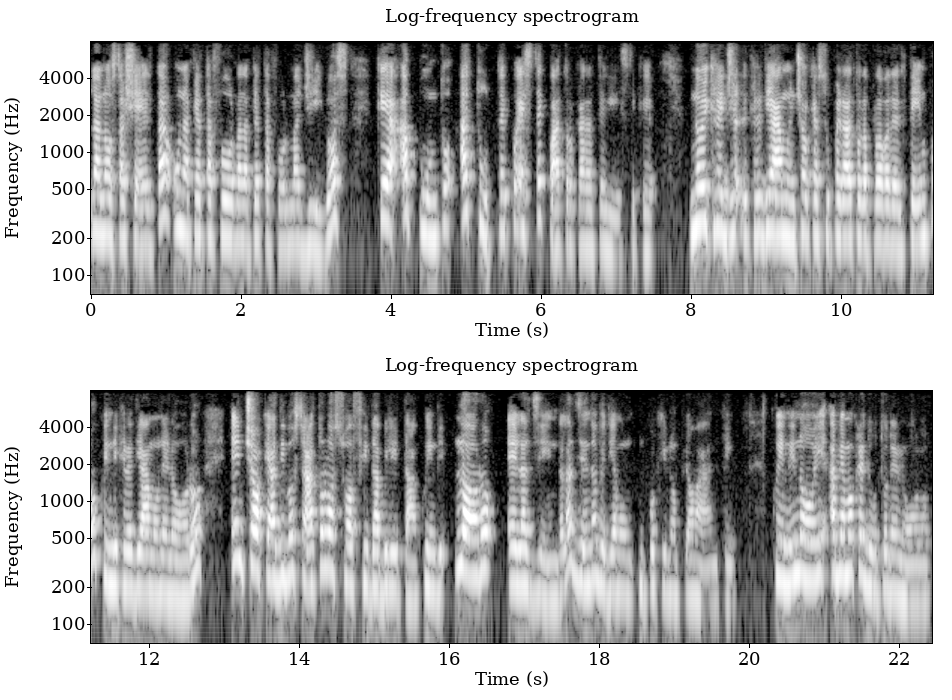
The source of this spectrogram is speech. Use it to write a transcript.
la nostra scelta, una piattaforma, la piattaforma Gigos, che appunto ha tutte queste quattro caratteristiche. Noi crediamo in ciò che ha superato la prova del tempo, quindi crediamo nell'oro, e in ciò che ha dimostrato la sua affidabilità, quindi l'oro è l'azienda. L'azienda vediamo un, pochino più avanti. Quindi noi abbiamo creduto nell'oro.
